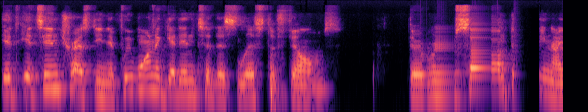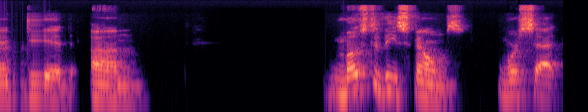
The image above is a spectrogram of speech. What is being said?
it, it's interesting. If we want to get into this list of films, there was something I did. Um, most of these films were set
